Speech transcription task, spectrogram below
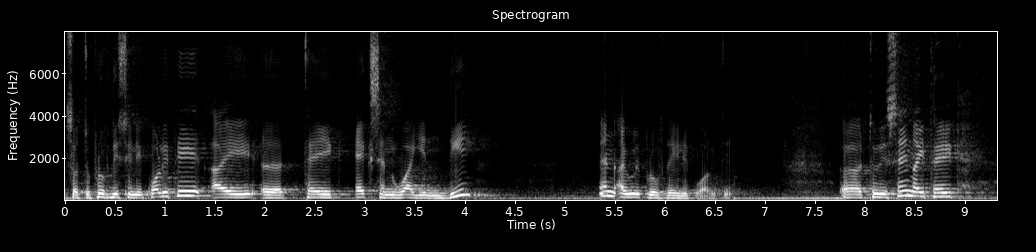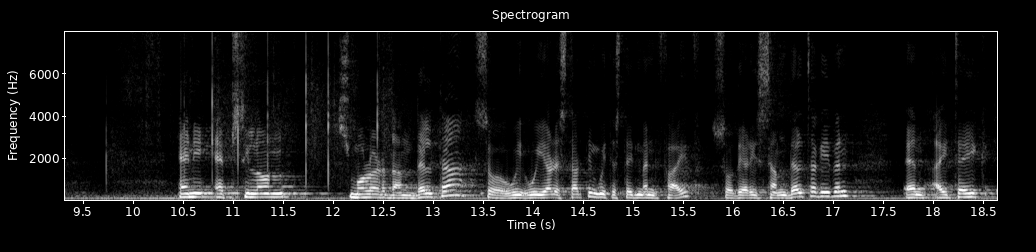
so to prove this inequality, I uh, take x and y in D, and I will prove the inequality. Uh, to the same, I take any epsilon smaller than delta. So we, we are starting with statement 5. So there is some delta given, and I take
